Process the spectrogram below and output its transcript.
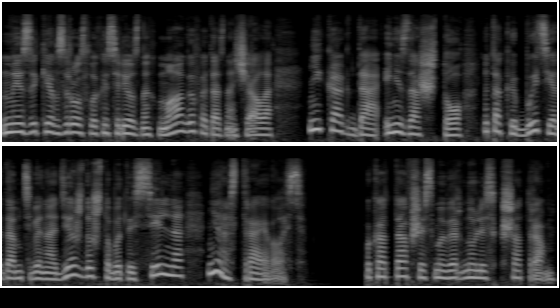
На языке взрослых и серьезных магов это означало «никогда и ни за что, но так и быть, я дам тебе надежду, чтобы ты сильно не расстраивалась». Покатавшись, мы вернулись к шатрам.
